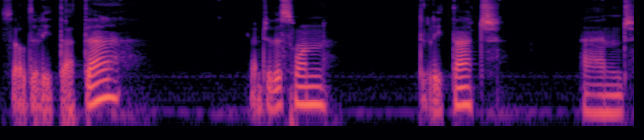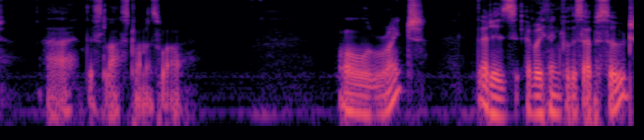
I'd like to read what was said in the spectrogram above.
So I'll delete that there, go into this one, delete that, and uh, this last one as well. Alright, that is everything for this episode,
